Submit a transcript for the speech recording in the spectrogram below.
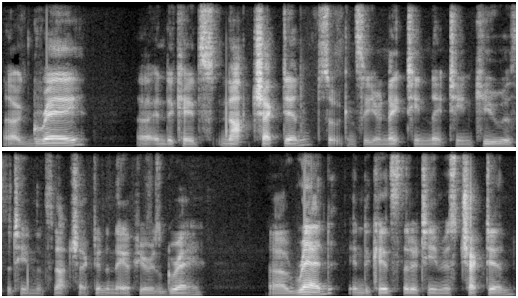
Uh, gray uh, indicates not checked in, so we can see here 1919Q is the team that's not checked in, and they appear as gray. Uh, red indicates that a team is checked in,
